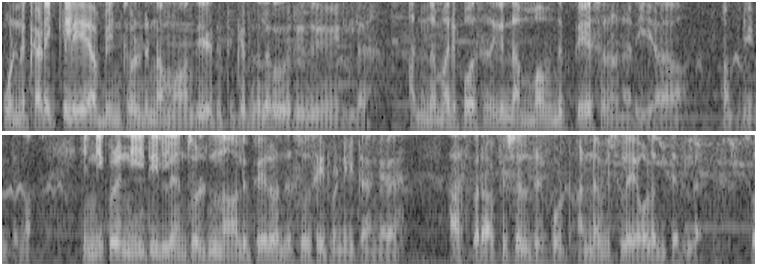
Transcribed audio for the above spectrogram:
ஒன்று கிடைக்கலையே அப்படின்னு சொல்லிட்டு நம்ம வந்து எடுத்துக்கிறதுல ஒரு இதுவும் இல்லை. அந்த மாதிரி பர்சனுக்கு நம்ம வந்து பேசணும் நிறையா அப்படின்ட்டு தான். இன்றைக்கி கூட நீட் இல்லைன்னு சொல்லிட்டு நாலு பேர் வந்து சூசைட் பண்ணிட்டாங்க. ஆஸ் பர் அஃபிஷியல் ரிப்போர்ட் அன்அஃபிஷியலாக எவ்வளோன்னு தெரில ஸோ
